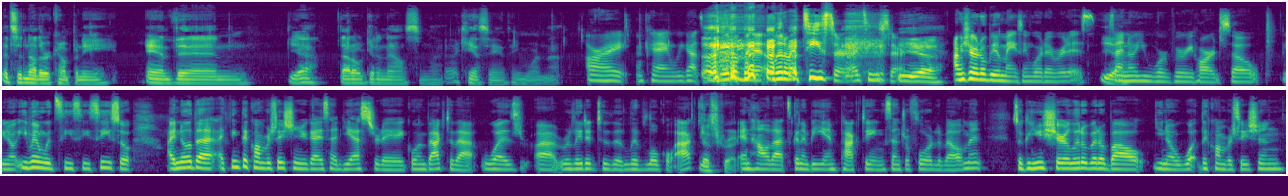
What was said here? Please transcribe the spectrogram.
it's another company and then yeah, that'll get announced and I can't say anything more than that. All right. Okay. We got a little bit, a little bit teaser, a teaser. Yeah. I'm sure it'll be amazing, whatever it is. Yeah. I know you work very hard. So, you know, even with CCC. So I know that I think the conversation you guys had yesterday, going back to that, was uh, related to the Live Local Act That's correct. and how that's going to be impacting Central Florida development. So can you share a little bit about, you know, what the conversation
